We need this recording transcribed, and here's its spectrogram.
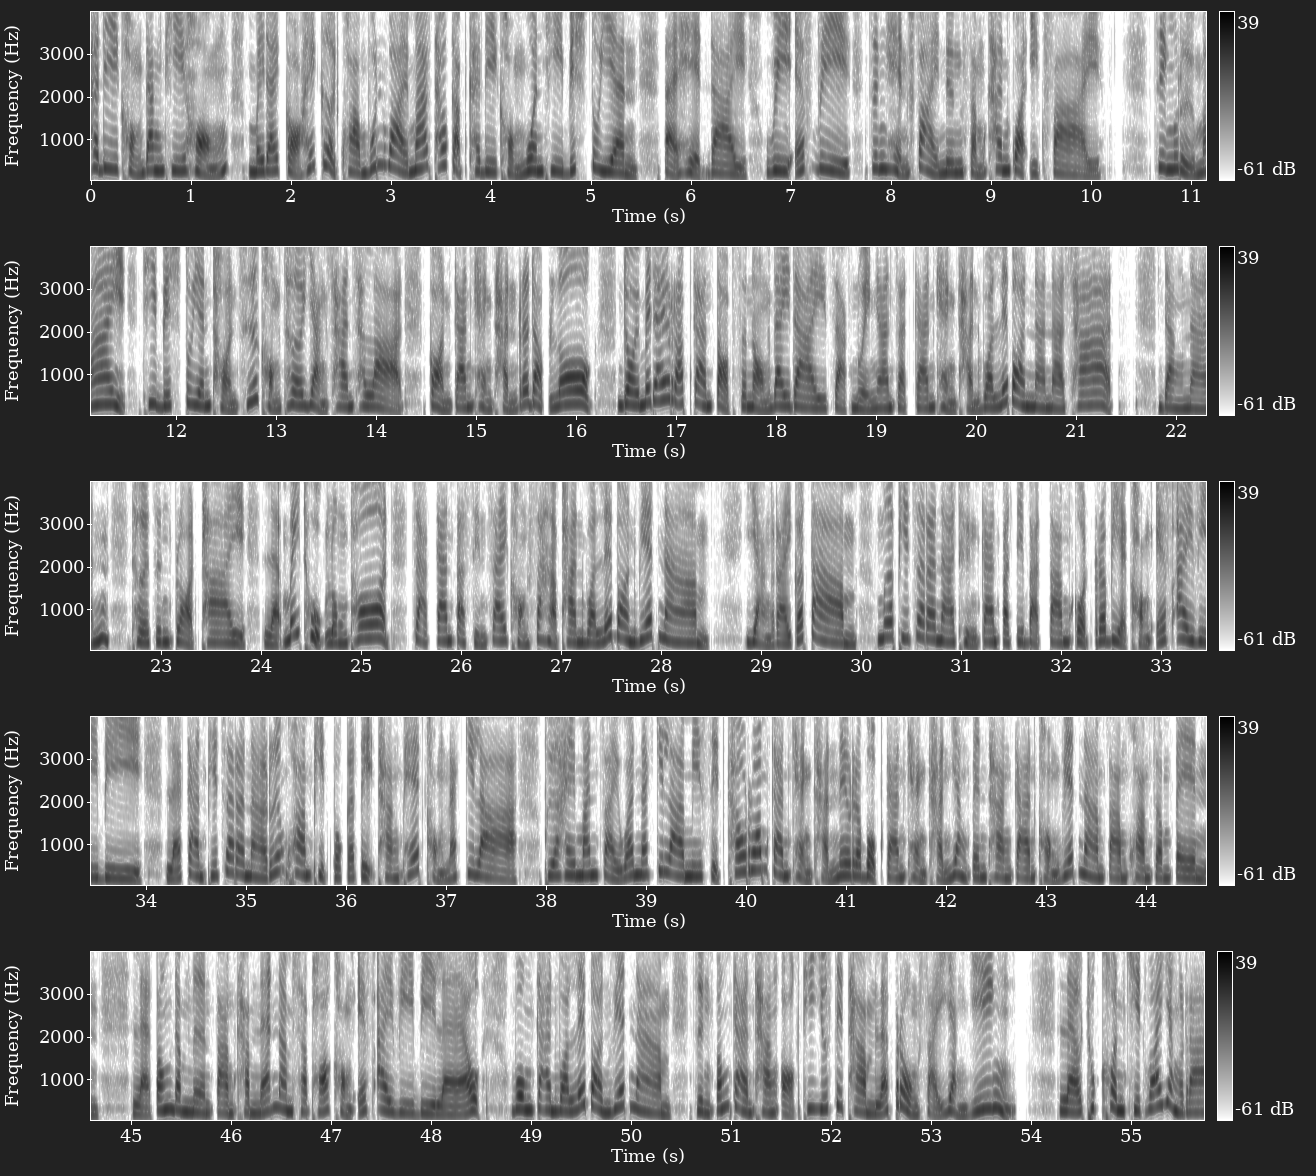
คดีของดังทีหองไม่ได้ก่อให้เกิดความวุ่นวายมากเท่ากับคดีของงวนทีบิชตุเยน แต่เหตุใด VFV จึงเห็นฝ่ายหนึ่งสำคัญกว่าอีกฝ่าย จริงหรือไม่ที่บิชตุเยนถอนชื่อของเธออย่างชาญฉลาด ก่อนการแข่งขันระดับโลก โดยไม่ได้รับการตอบสนองใด ๆ จากหน่วยงานจัดการแข่งขันวอลเลย์บอลนานาชาติ ดังนั้นเธอจึงปลอดภัยและไม่ถูกลงโทษจากการตัดสินใจของสหพันธ์วอลเลย์บอลเวียดนาม อย่างไรก็ตาม เมื่อพิจารณาถึงการปฏิบัติตามกฎระเบียบของ FIVB และการพิจารณาเรื่องความผิดปกติทางเพศของนักกีฬา เพื่อให้มั่นใจว่านักกีฬามีสิทธิ์เข้าร่วมการแข่งขันในระบบการแข่งขันอย่างเป็นทางการของเวียดนามตามความจำเป็น และต้องดำเนินตามคำแนะนำเฉพาะของ FIVB แล้ว วงการวอลเลย์บอลเวียดนาม จึงต้องการทางออกที่ยุติธรรมและโปร่งใสอย่างยิ่ง แล้วทุกคนคิดว่าอย่างไร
